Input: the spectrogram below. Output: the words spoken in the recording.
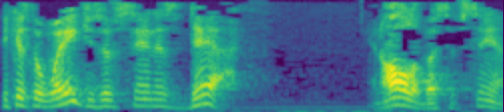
Because the wages of sin is death. And all of us have sinned.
